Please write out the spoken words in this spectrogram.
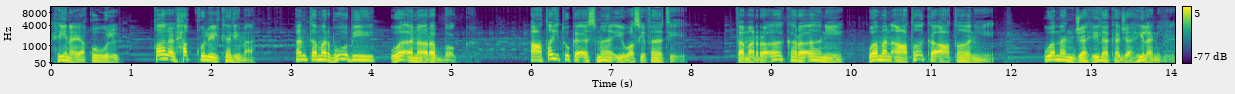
حين يقول قال الحق للكلمة أنت مربوبي وأنا ربك. أعطيتك أسمائي وصفاتي فمن رآك رآني ومن أعطاك أعطاني ومن جهلك جهلني.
